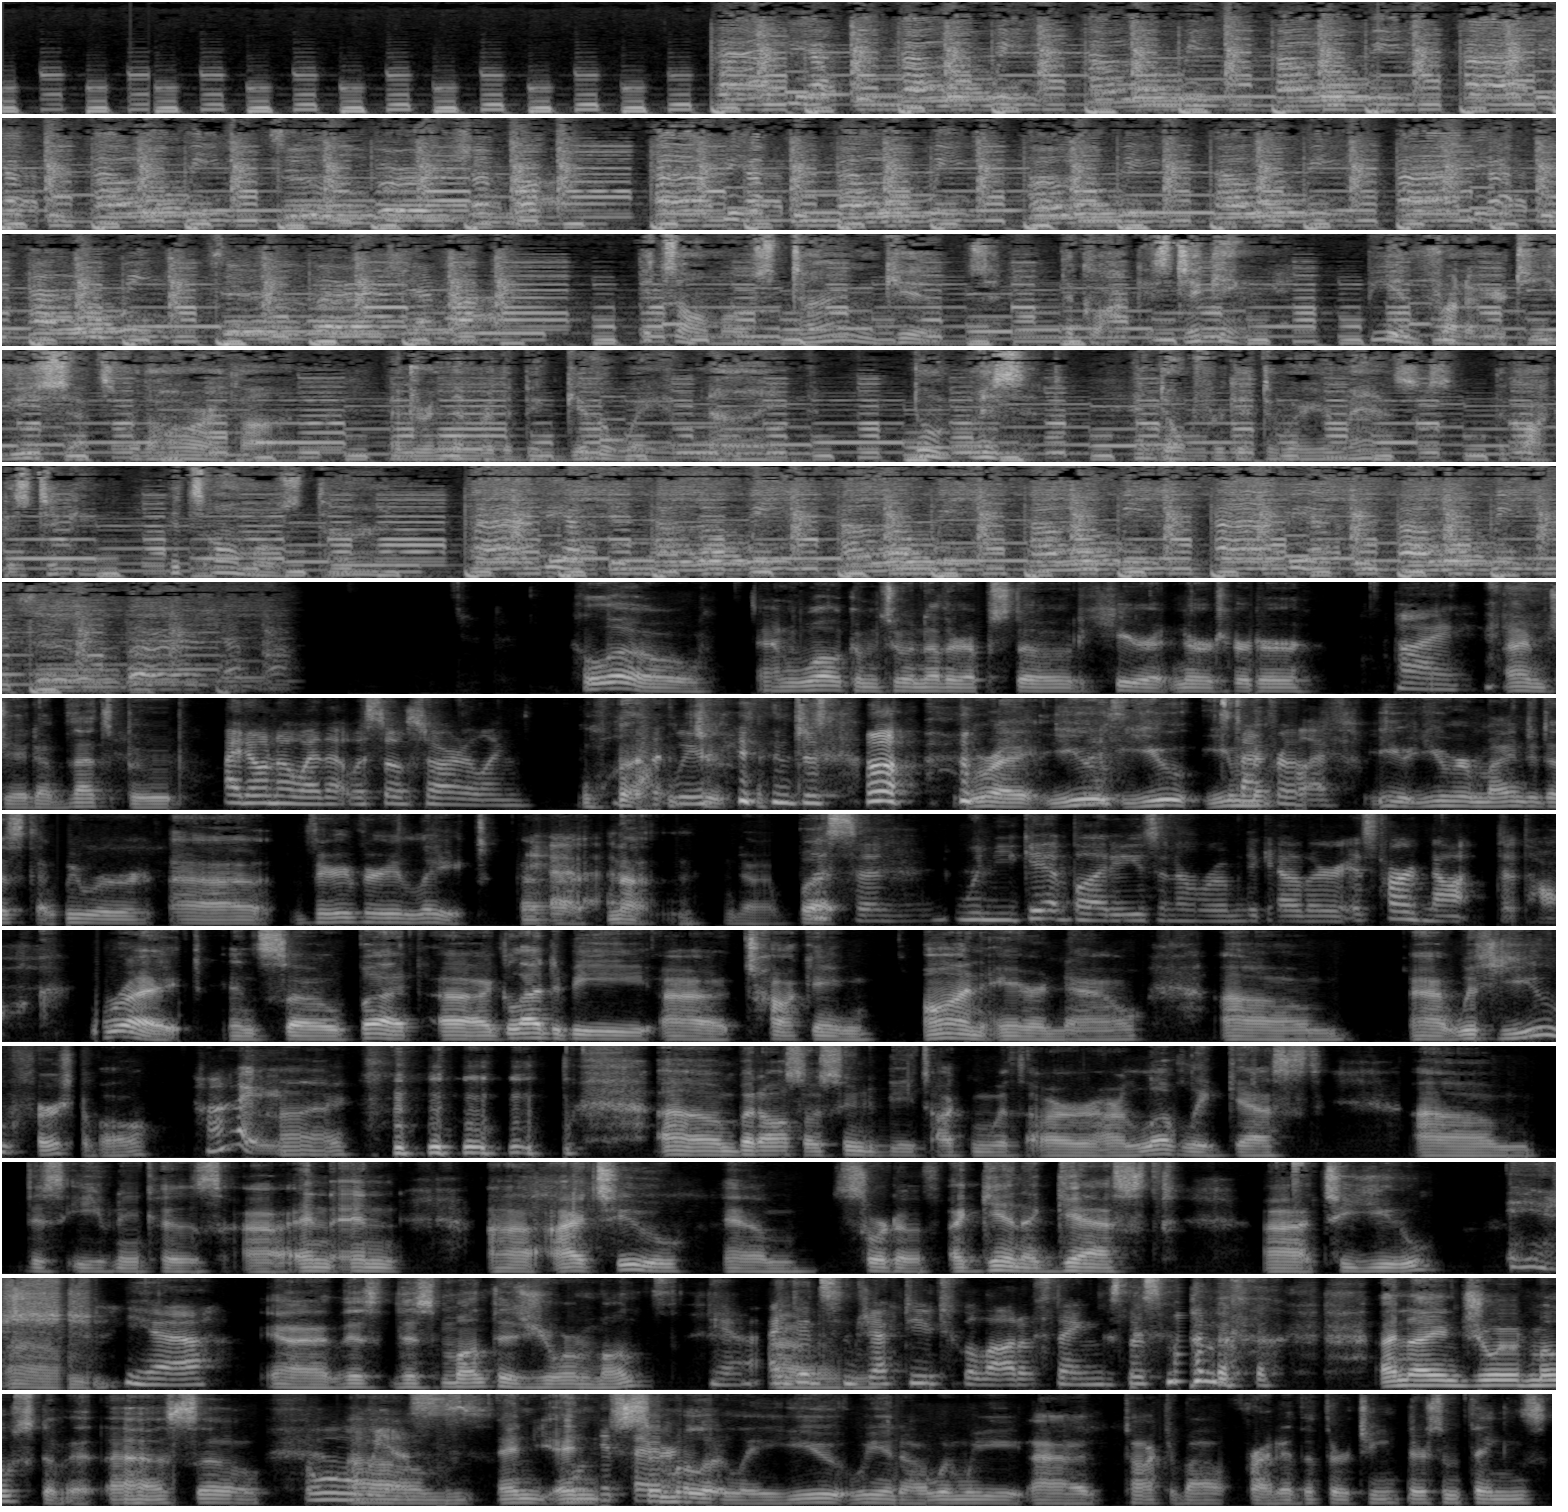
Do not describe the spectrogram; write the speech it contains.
Happy, happy Halloween, Halloween, It's almost time, kids. The clock is ticking. Be in front of your TV sets for the horathon. And remember the big giveaway at 9. Don't miss it. And don't forget to wear your masks. The clock is ticking. It's almost time. Happy, happy Halloween, Halloween, Halloween. Happy, happy Halloween, Silver Hello, and welcome to another episode here at Nerd Herder. Hi. I'm J-Dub. That's Boop. I don't know why that was so startling. What? We Ju- just oh, right. You you you time ma- for life. you you reminded us that we were uh very very late. Uh, Yeah. Not no, but Listen, when you get buddies in a room together, it's hard not to talk. right. And so, but uh, glad to be uh talking on air now. Um, uh, with you first of all. Hi. Hi. um, but also soon to be talking with our, our lovely guest um, this evening because uh, and and uh, I too am sort of again a guest uh, to you. Ish. um, yeah. Uh, this this month is your month, Yeah. I did um, subject you to a lot of things this month. and I enjoyed most of it. Uh, so oh um, yes. and We'll and similarly, you you know when we uh, talked about Friday the Thirteenth, there's some things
